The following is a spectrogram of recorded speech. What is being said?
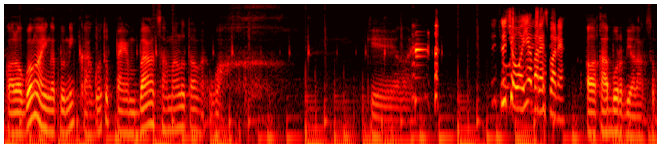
kalau gua nggak inget lu nikah, gua tuh pengen banget sama lu tau nggak? Wah, gila. itu cowoknya apa responnya Oh kabur dia langsung.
